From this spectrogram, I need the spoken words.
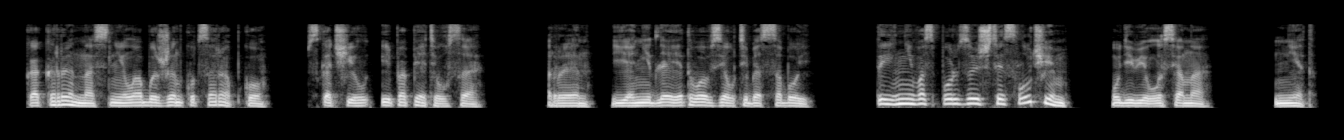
Как Ренна сняла бы Женку царапку, вскочил и попятился. «Рен, я не для этого взял тебя с собой». «Ты не воспользуешься случаем?» – удивилась она. «Нет,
